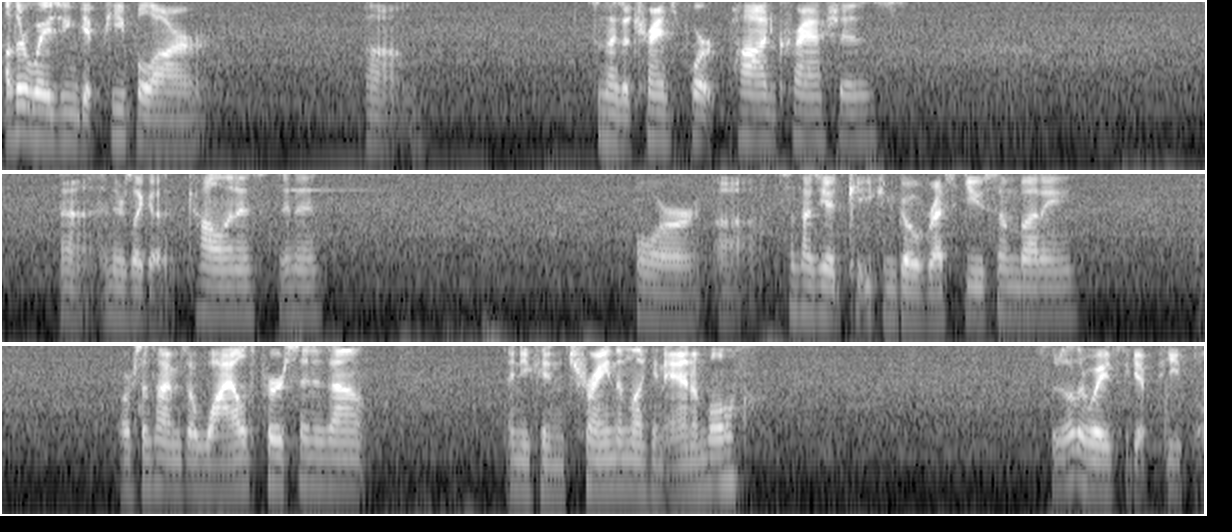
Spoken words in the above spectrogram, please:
Other ways you can get people are um, sometimes a transport pod crashes. Uh, and there's like a colonist in it. Or uh, sometimes you, had, you can go rescue somebody or sometimes a wild person is out and you can train them like an animal. So there's other ways to get people.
